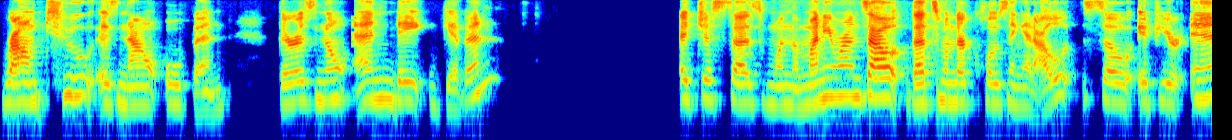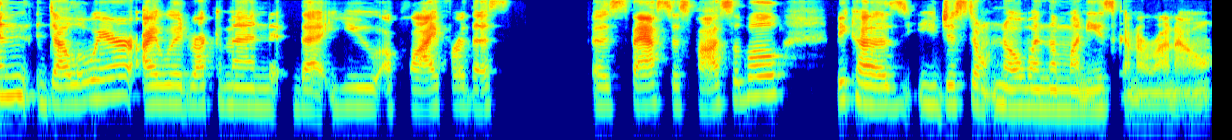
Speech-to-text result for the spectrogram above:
Round two is now open. There is no end date given. It just says when the money runs out, that's when they're closing it out. So if you're in Delaware, I would recommend that you apply for this as fast as possible because you just don't know when the money is going to run out.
